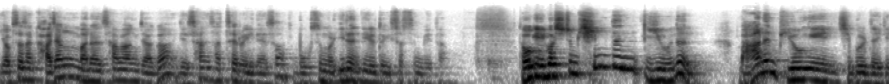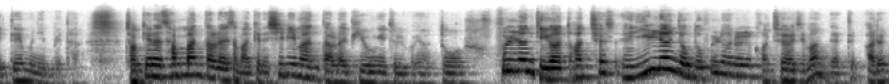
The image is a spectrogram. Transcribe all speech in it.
역사상 가장 많은 사망자가 이제 산사태로 인해서 목숨을 잃은 일도 있었습니다. 더욱이 이것이 좀 힘든 이유는 많은 비용이 지불되기 때문입니다. 적게는 3만 달러에서 많게는 12만 달러의 비용이 들고요. 또 훈련 기간도 한 최소 1년 정도 훈련을 거쳐야지만 아르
